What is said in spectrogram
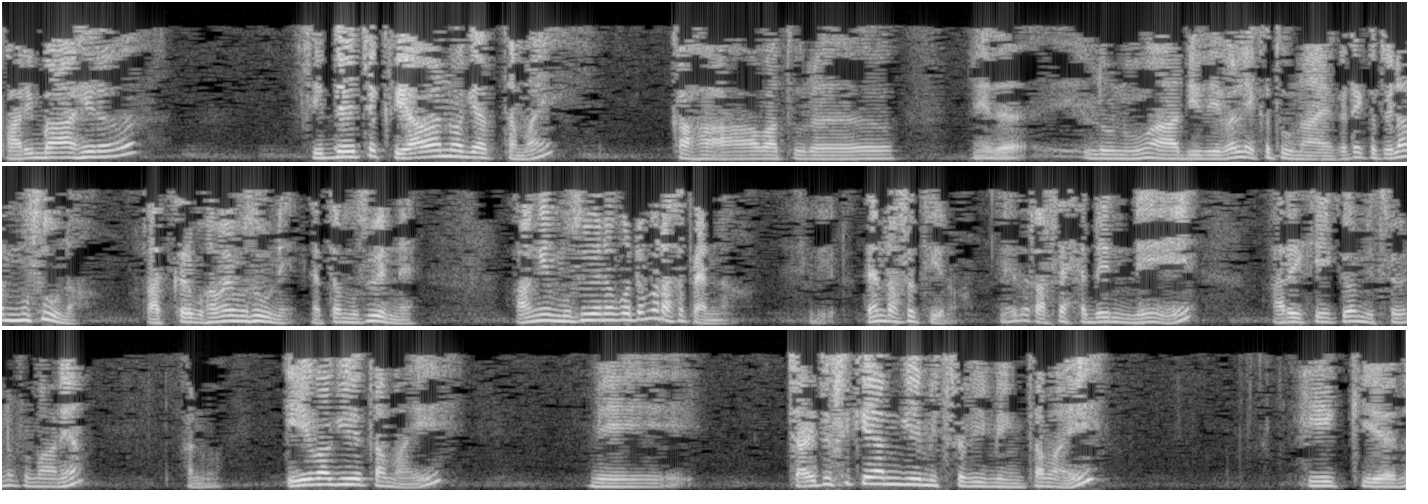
පරිබාහිරව සිද්ධ වෙච්ච ක්‍රියාවන් වගේක් තමයි කහ වතුර නේද? ලුණු ආදී දේවල් එකතු වුණා එකට එකතු වෙලා මුසු වුණා. රත් කරපුවාමයි මුසු වුනේ. නැත්තම් මුසු වෙන්නේ නැහැ. ආන්ගේ මුසු වෙනකොටම රස පැන්නා. එළියට. දැන් රස තියෙනවා. නේද? රස හැදෙන්නේ අර එක එකව මිශ්‍ර වෙන ප්‍රමාණයන් අනුව. ඒ වගේ තමයි මේ චෛතසිකයන්ගේ මිශ්‍ර වීමෙන් තමයි ඒ කියන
